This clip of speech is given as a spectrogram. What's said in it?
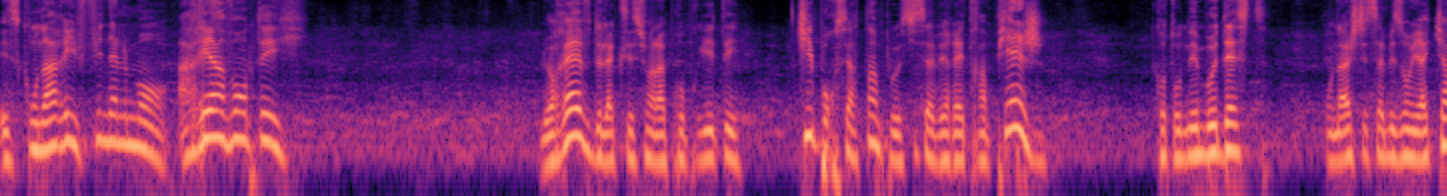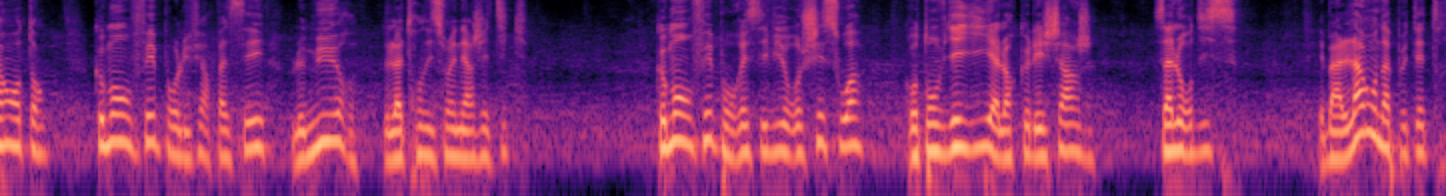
est-ce qu'on arrive finalement à réinventer le rêve de l'accession à la propriété, qui pour certains peut aussi s'avérer être un piège. Quand on est modeste, on a acheté sa maison il y a 40 ans, comment on fait pour lui faire passer le mur de la transition énergétique? Comment on fait pour rester vivre chez soi quand on vieillit alors que les charges s'alourdissent? Et bien là, on a peut-être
